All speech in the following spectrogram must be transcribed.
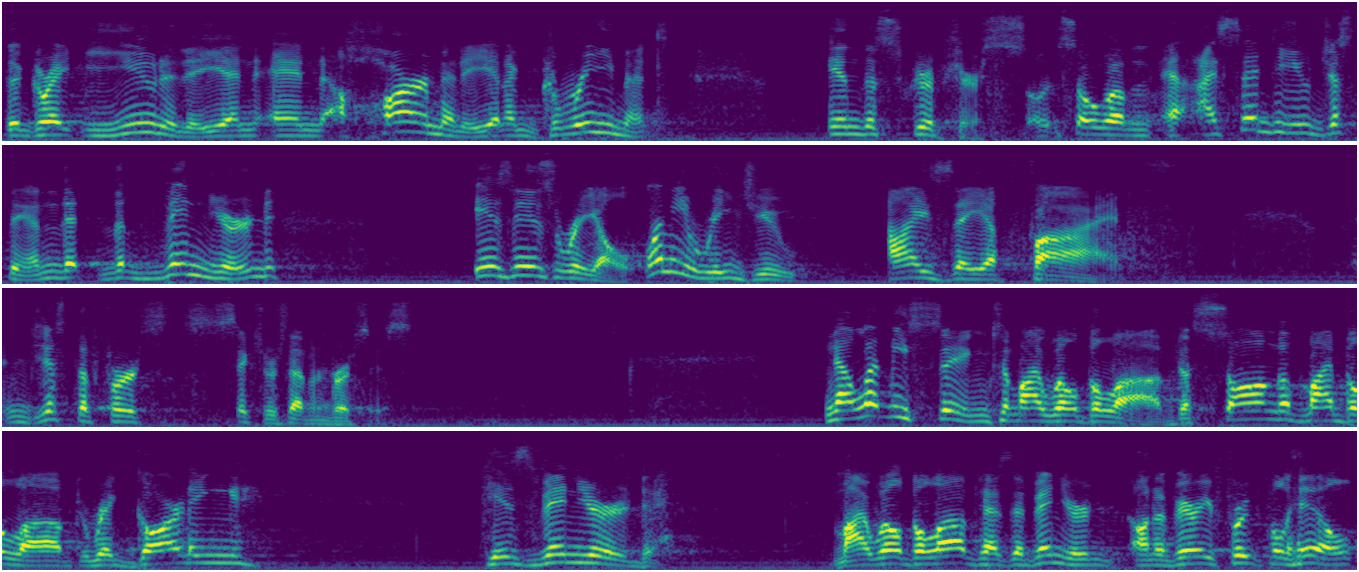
the great unity and, and harmony and agreement in the Scriptures. So, so um, I said to you just then that the vineyard is Israel. Let me read you Isaiah 5. Just the first six or seven verses. Now let me sing to my well beloved a song of my beloved regarding his vineyard. My well beloved has a vineyard on a very fruitful hill.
